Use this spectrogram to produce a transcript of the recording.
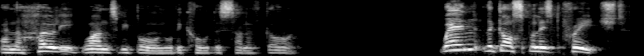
And the Holy One to be born will be called the Son of God. When the gospel is preached,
